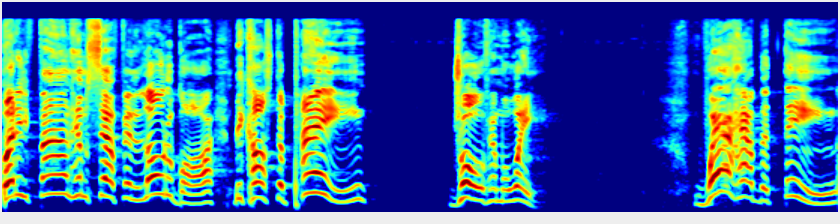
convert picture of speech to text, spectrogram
But he found himself in Lodabar because the pain drove him away. Where have the thing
